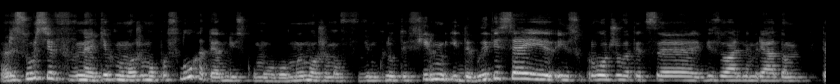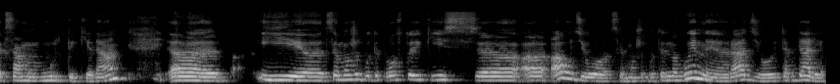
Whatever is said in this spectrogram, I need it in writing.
ресурсів, на яких ми можемо послухати англійську мову. Ми можемо ввімкнути фільм і дивитися, і, і супроводжувати це візуальним рядом, так само мультики. Да? Е, і це може бути просто якісь аудіо, це може бути новини, радіо і так далі.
